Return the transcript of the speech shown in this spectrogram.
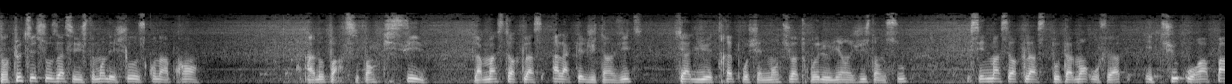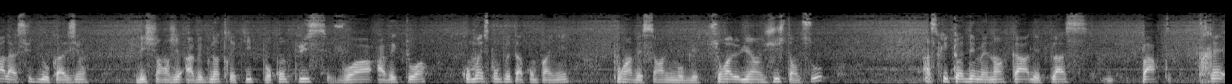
Donc toutes ces choses-là, c'est justement des choses qu'on apprend à nos participants qui suivent la masterclass à laquelle je t'invite, qui a lieu très prochainement. Tu vas trouver le lien juste en dessous. C'est une masterclass totalement offerte et tu auras par la suite l'occasion d'échanger avec notre équipe pour qu'on puisse voir avec toi comment est-ce qu'on peut t'accompagner pour investir en immobilier. Tu auras le lien juste en dessous. Inscris-toi dès maintenant car les places partent très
